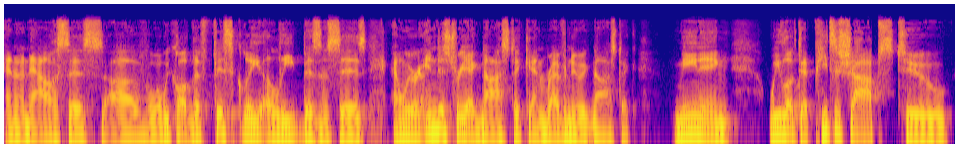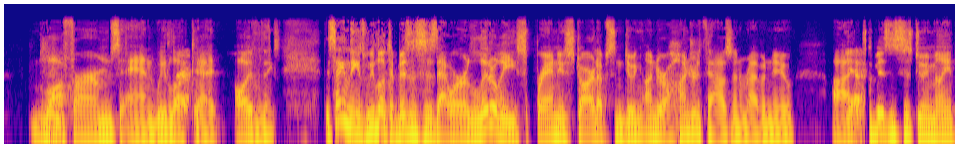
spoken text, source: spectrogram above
an analysis of what we call the fiscally elite businesses, and we were industry agnostic and revenue agnostic meaning we looked at pizza shops to law hmm. firms and we looked at all different things. The second thing is we looked at businesses that were literally brand new startups and doing under 100,000 in revenue. Uh, yeah. businesses doing million,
